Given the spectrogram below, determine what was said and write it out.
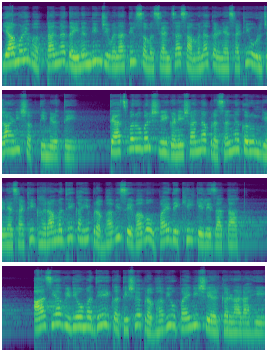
यामुळे भक्तांना दैनंदिन जीवनातील समस्यांचा सामना करण्यासाठी ऊर्जा आणि शक्ती मिळते. त्याचबरोबर श्री गणेशांना प्रसन्न करून घेण्यासाठी घरामध्ये काही प्रभावी सेवा व उपाय देखील केले जातात. आज या व्हिडिओमध्ये एक अतिशय प्रभावी उपाय मी शेअर करणार आहे.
